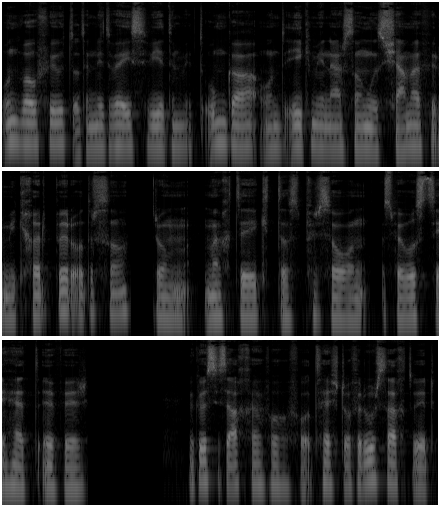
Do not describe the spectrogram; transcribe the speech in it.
unwohl fühlt oder nicht weiß, wie damit umgehen und ich mich dann so muss schämen für meinen Körper oder so. Darum möchte ich, dass die Person ein Bewusstsein hat über gewisse Sachen, die von Testo verursacht werden.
